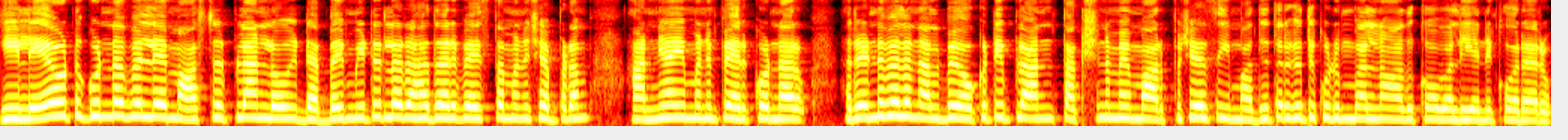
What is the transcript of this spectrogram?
ఈ లేఅవుట్ గుండా వెళ్ళే మాస్టర్ ప్లాన్లో డెబ్బై మీటర్ల రహదారి వేస్తామని చెప్పడం అన్యాయమని పేర్కొన్నారు. రెండు వేల నలభై ఒకటి ప్లాన్ తక్షణమే మార్పు చేసి మధ్యతరగతి కుటుంబాలను ఆదుకోవాలి అని కోరారు.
